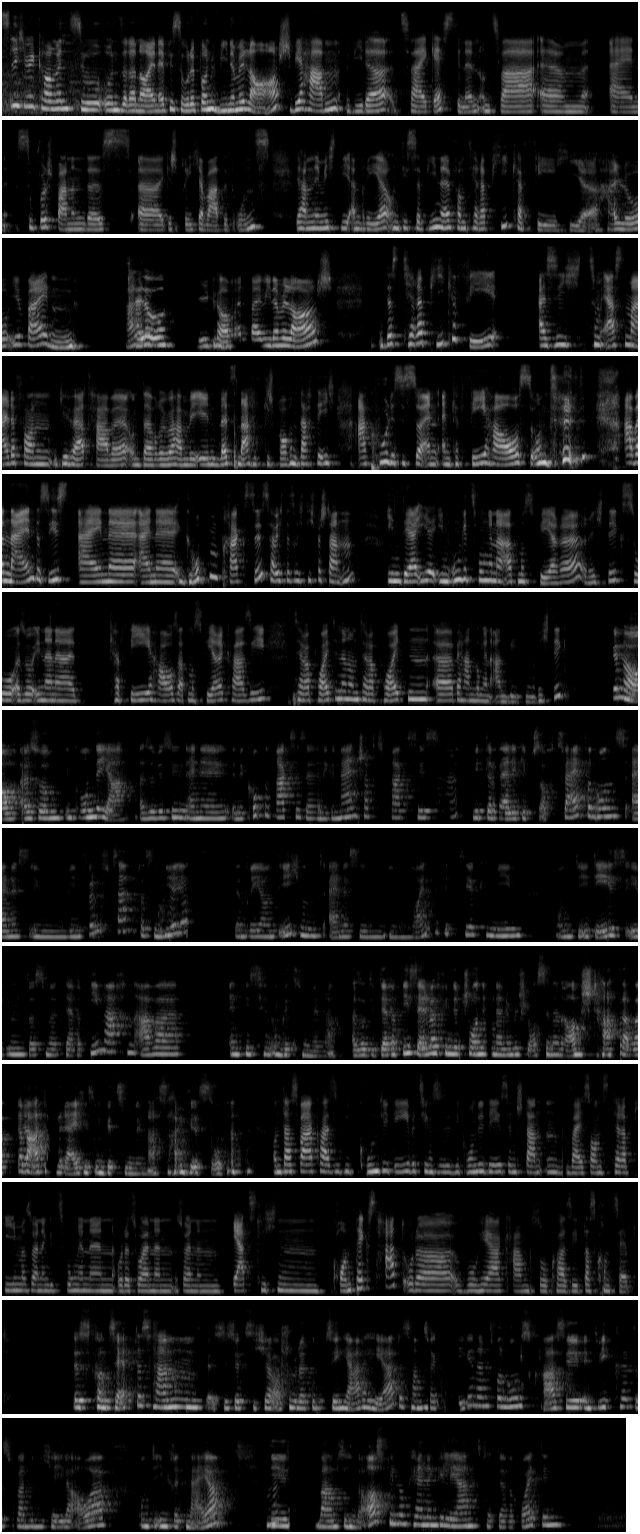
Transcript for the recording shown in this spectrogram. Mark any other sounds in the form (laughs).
Herzlich willkommen zu unserer neuen Episode von Wiener Melange. Wir haben wieder zwei Gästinnen und zwar ähm, ein super spannendes äh, Gespräch erwartet uns. Wir haben nämlich die Andrea und die Sabine vom Therapiecafé hier. Hallo, ihr beiden. Hallo. Willkommen bei Wiener Melange. Das Therapiecafé als ich zum ersten Mal davon gehört habe, und darüber haben wir in der letzten Nachricht gesprochen, dachte ich, ah cool, das ist so ein, ein Kaffeehaus. Und (laughs) aber nein, das ist eine, eine Gruppenpraxis, habe ich das richtig verstanden, in der ihr in ungezwungener Atmosphäre, richtig, so, also in einer Kaffeehausatmosphäre quasi, Therapeutinnen und Therapeuten äh, Behandlungen anbieten, richtig? Genau, also im Grunde ja. Also wir sind eine, eine Gruppenpraxis, eine Gemeinschaftspraxis. Mhm. Mittlerweile gibt es auch zwei von uns. Eines in Wien 15, da sind mhm. wir jetzt, die Andrea und ich, und eines in, im 9. Bezirk in Wien. Und die Idee ist eben, dass wir Therapie machen, aber ein bisschen ungezwungener. Also die Therapie selber findet schon in einem geschlossenen Raum (laughs) statt, aber der ja. Wartebereich ist ungezwungener, (laughs) sagen wir es so. Und das war quasi die Grundidee, beziehungsweise die Grundidee ist entstanden, weil sonst Therapie immer so einen gezwungenen oder so einen, so einen ärztlichen Kontext hat oder woher kam so quasi das Konzept? Das Konzept, das haben, es ist jetzt sicher auch schon wieder gut zehn Jahre her, das haben zwei Kolleginnen von uns quasi entwickelt. Das waren die Michaela Auer und die Ingrid Meyer. Die mhm. haben sich in der Ausbildung kennengelernt zur Therapeutin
